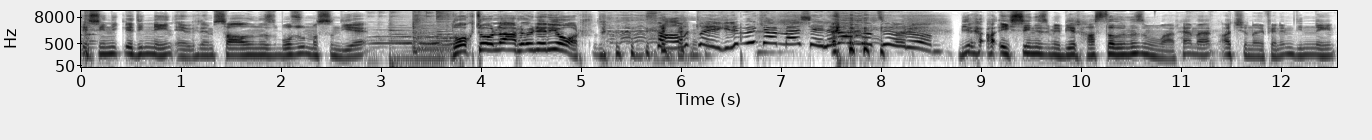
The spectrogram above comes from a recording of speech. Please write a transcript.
Kesinlikle dinleyin. Efendim sağlığınız bozulmasın diye. Doktorlar öneriyor. Sağlıkla ilgili mükemmel şeyler anlatıyorum. bir eksiğiniz mi, bir hastalığınız mı var? Hemen açın efendim dinleyin.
